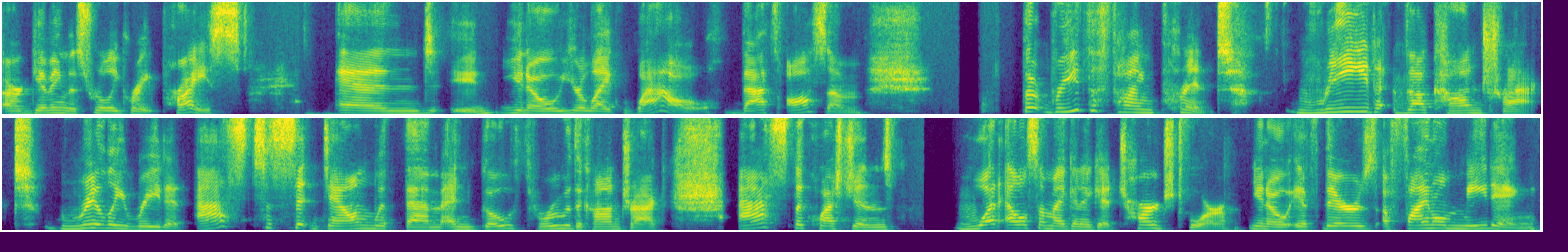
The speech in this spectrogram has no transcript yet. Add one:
are giving this really great price and you know you're like wow that's awesome but read the fine print read the contract. Really read it. Ask to sit down with them and go through the contract. Ask the questions what else am I going to get charged for? You know, if there's a final meeting,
